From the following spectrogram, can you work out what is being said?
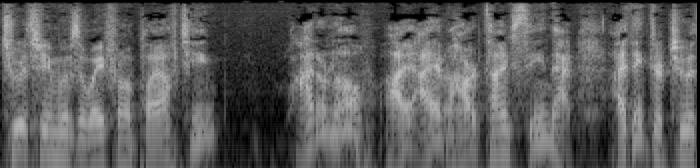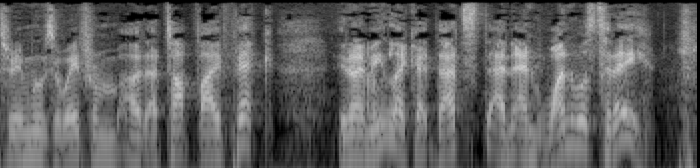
two or three moves away from a playoff team? I don't know. I, I have a hard time seeing that. I think they're two or three moves away from a, a top five pick. You know what I mean? Like uh, that's and and one was today.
